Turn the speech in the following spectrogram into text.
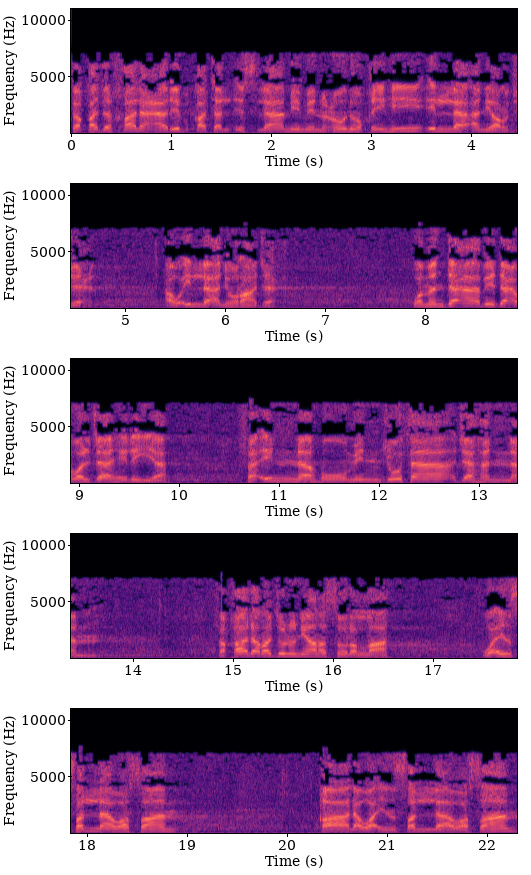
فقد خلع ربقة الإسلام من عنقه إلا أن يرجع أو إلا أن يراجع. ومن دعا بدعوى الجاهلية فإنه من جثى جهنم. فقال رجل يا رسول الله وإن صلى وصام قال وإن صلى وصام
